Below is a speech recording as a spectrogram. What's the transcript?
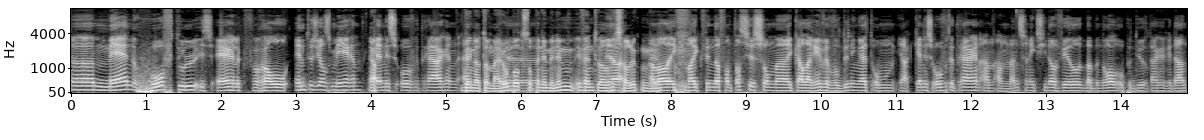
Eh, mijn hoofddoel is eigenlijk vooral enthousiasmeren, Ja. kennis overdragen. Ik denk dat dat met robots op een M&M-event wel goed zal lukken. Ah, ik, maar ik vind dat fantastisch om, eh, ik haal daar veel voldoening uit om ja, kennis over te dragen aan, aan mensen. Ik zie dat veel, we hebben nogal open deurdagen gedaan,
